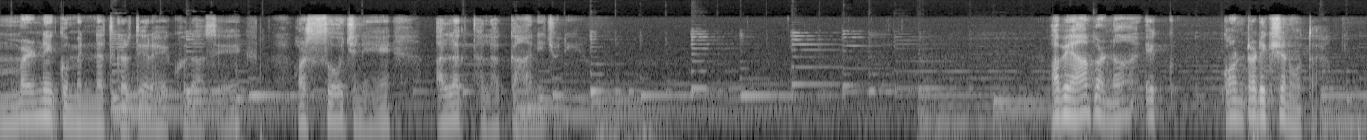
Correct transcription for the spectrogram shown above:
मरने को मिन्नत करते रहे खुदा से और सोच ने अलग थलग कहानी चुनी। अब यहाँ पर ना एक कॉन्ट्रडिक्शन होता है।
